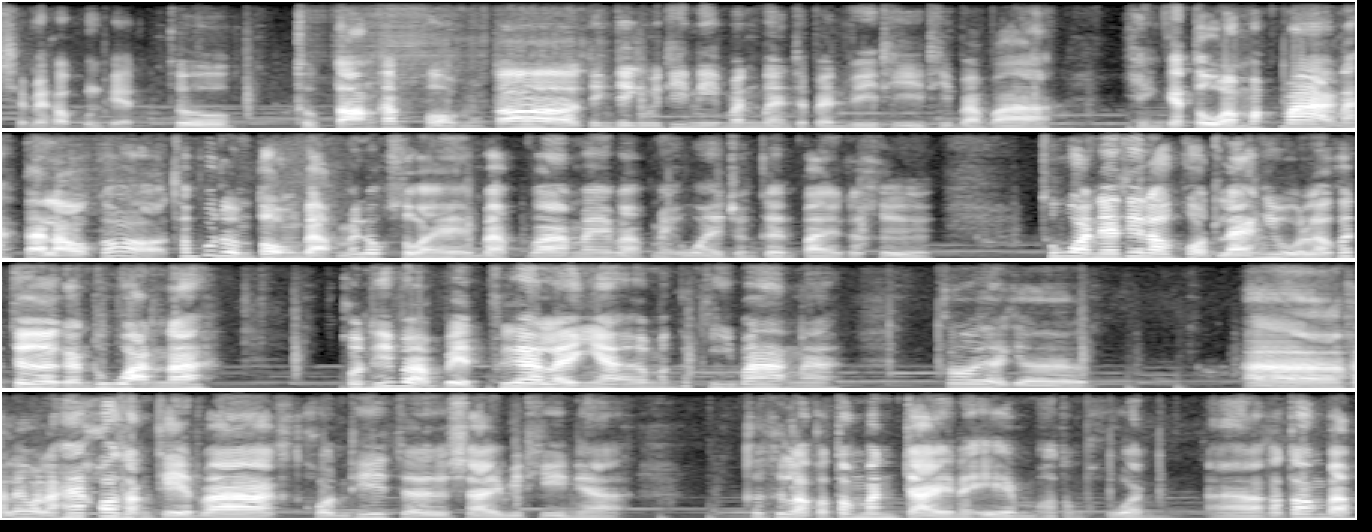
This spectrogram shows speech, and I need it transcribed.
ใช่ไหมครับคุณเพชรถูกถูกต้องครับผมก็จริง ๆ วิธีนี้มันเหมือนจะเป็นวิธีที่แบบว่า เห็นแก่ตัวมาก ๆ นะ แต่เราก็ถ้าพูดตรงๆแบบไม่โลกสวยแบบว่าไม่แบบไม่อวยจนเกินไปก็คือ ทุกวันเนี้ยที่เรากดแรงอยู่เราก็เจอกันทุกวันนะ คนที่แบบเบ็ดเพื่ออะไรเงี้ยเออมันก็มีบ้างนะ ก็อยากจะ อ่าเขาเรียกว่าอะไรให้ข้อสังเกตว่าคนที่จะใช้วิธีเนี้ยก็คือเราก็ต้องมั่นใจในเอมพอสมควรอ่าเราก็ต้องแบบ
